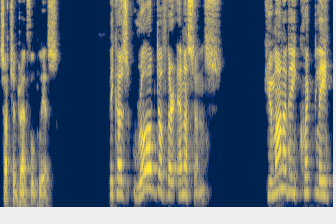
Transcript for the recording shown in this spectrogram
such a dreadful place? Because robbed of their innocence, humanity quickly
